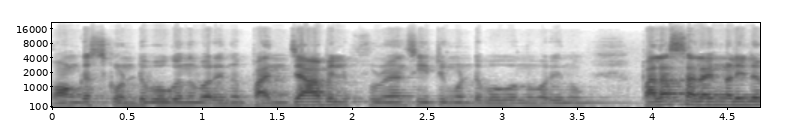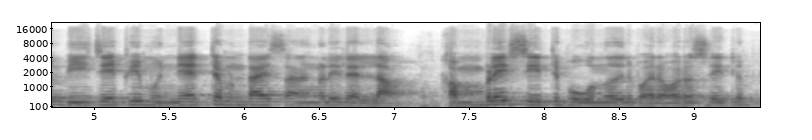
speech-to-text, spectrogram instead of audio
കോൺഗ്രസ് കൊണ്ടുപോകുമെന്ന് പറയുന്നു. പഞ്ചാബിൽ മുഴുവൻ സീറ്റും കൊണ്ടുപോകുമെന്ന് പറയുന്നു. പല സ്ഥലങ്ങളിലും ബി ജെ പി മുന്നേറ്റമുണ്ടായ സ്ഥലങ്ങളിലെല്ലാം കംപ്ലീറ്റ് സീറ്റ് പോകുന്നതിന് പകരം ഓരോ സ്റ്റേറ്റിലും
